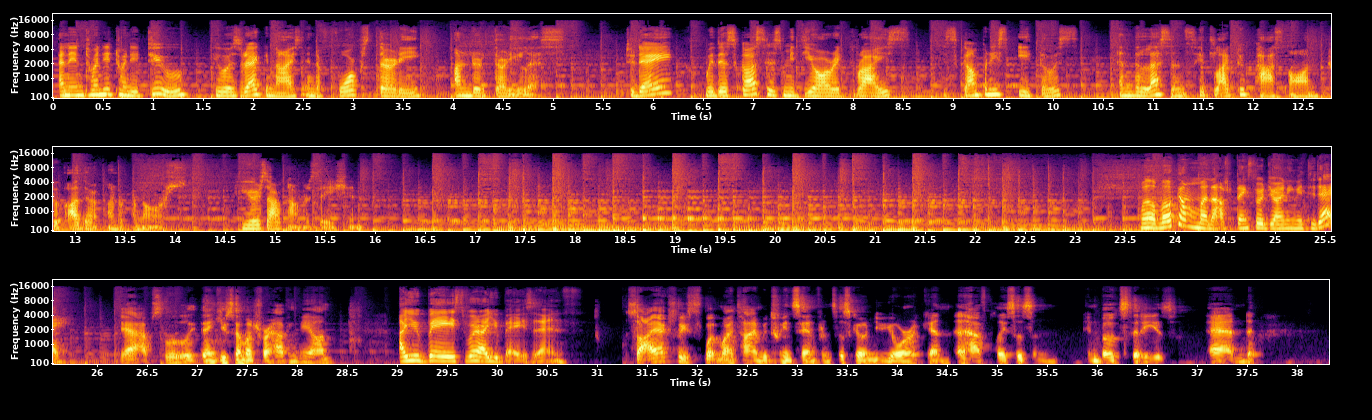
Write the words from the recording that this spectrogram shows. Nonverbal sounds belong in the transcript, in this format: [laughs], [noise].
And in 2022, he was recognized in the Forbes 30 Under 30 list. Today, we discuss his meteoric rise company's ethos and the lessons he'd like to pass on to other entrepreneurs. Here's our conversation. Well, welcome, Manav. Thanks for joining me today. Yeah, absolutely. Thank you so much for having me on. Are you based? Where are you based in? So I actually split my time between San Francisco and New York and, and have places in, in both cities. And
